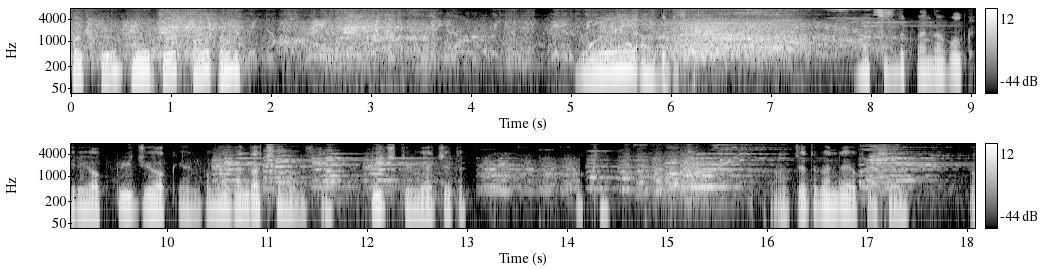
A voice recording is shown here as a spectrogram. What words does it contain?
korkuyor. Ne diyor? Adam. Ve aldı bizi. Haksızlık bende Valkyrie yok. Büyücü yok yani. Bunlar bende açılmamışlar. Büyücü dünya cadı. Okey. Ha, cadı bende yok mesela. Ha,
